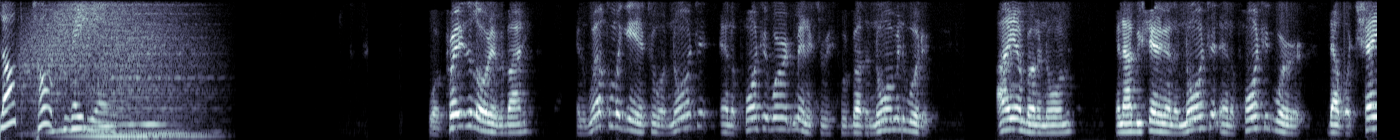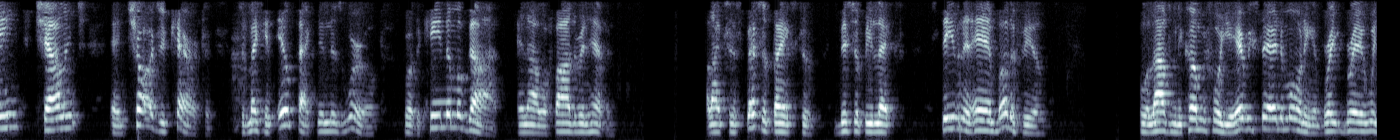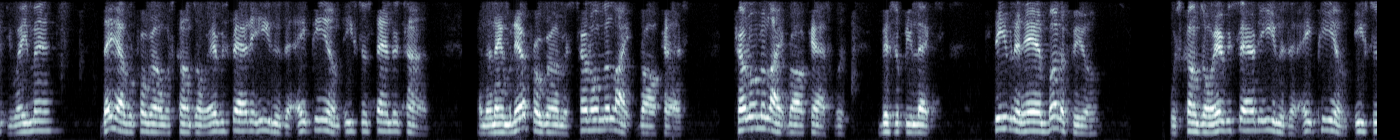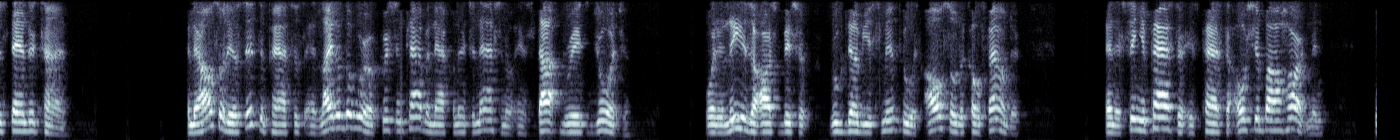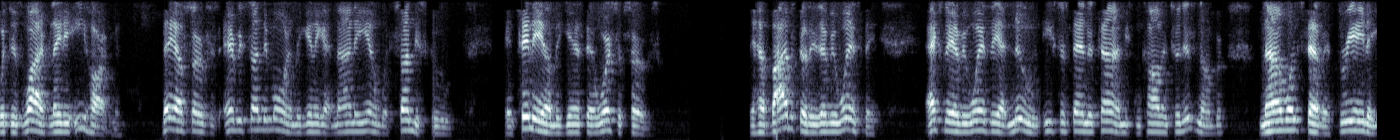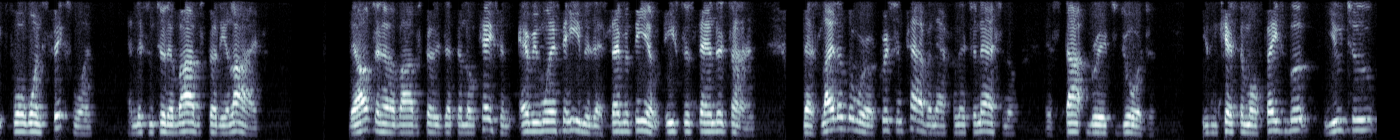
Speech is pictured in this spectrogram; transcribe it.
Blog Talk Radio. Well, praise the Lord, everybody, and welcome again to Anointed and Appointed Word Ministry with Brother Norman Woodard. I am Brother Norman, and I'll be sharing an anointed and appointed word that will change, challenge, and charge your character to make an impact in this world for the kingdom of God and our Father in heaven. I'd like to special thanks to Bishop-elect Stephen and Ann Butterfield, who allows me to come before you every Saturday morning and break bread with you. Amen. They have a program which comes on every Saturday evenings at 8 p.m. Eastern Standard Time. And the name of their program is Turn on the Light Broadcast. Turn on the Light Broadcast with Bishop-elect Stephen and Ann Butterfield, which comes on every Saturday evenings at 8 p.m. Eastern Standard Time. And they're also the assistant pastors at Light of the World Christian Tabernacle International in Stockbridge, Georgia, where the leaders are Archbishop Ruth W. Smith, who is also the co-founder, and the senior pastor is Pastor Oshabah Hartman with his wife, Lady E. Hartman. They have services every Sunday morning beginning at 9 a.m. with Sunday school, and 10 a.m. begins their worship service. They have Bible studies every Wednesday Actually, every Wednesday at noon Eastern Standard Time, you can call into this number, 917-388-4161, and listen to their Bible study live. They also have Bible studies at the location every Wednesday evening at 7 p.m. Eastern Standard Time. That's Light of the World Christian Tabernacle International in Stockbridge, Georgia. You can catch them on Facebook, YouTube,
